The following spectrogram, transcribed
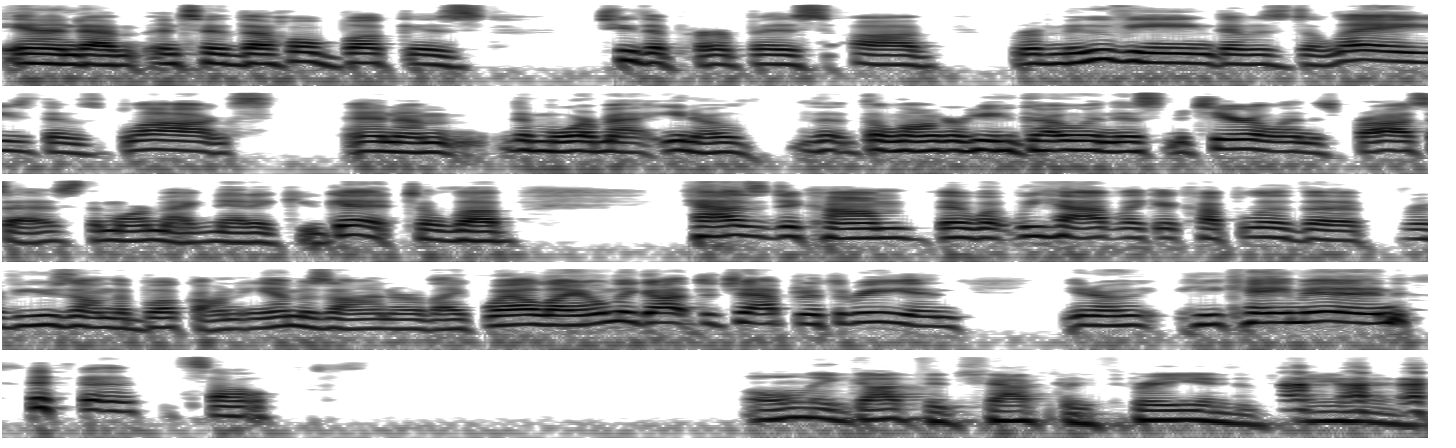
And um, and so the whole book is to the purpose of removing those delays, those blocks, and um, the more ma- you know the, the longer you go in this material in this process the more magnetic you get to love has to come. Though what we have like a couple of the reviews on the book on amazon are like well i only got to chapter three and you know he came in. So. Only got to chapter three and he came in.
